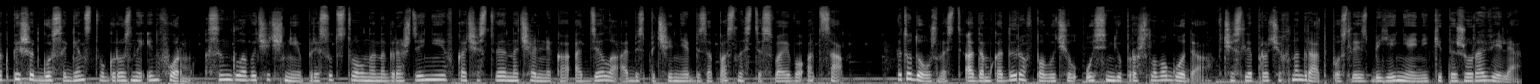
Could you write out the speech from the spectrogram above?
Как пишет госагентство «Грозный информ», сын главы Чечни присутствовал на награждении в качестве начальника отдела обеспечения безопасности своего отца. Эту должность Адам Кадыров получил осенью прошлого года, в числе прочих наград после избиения Никиты Журавеля,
